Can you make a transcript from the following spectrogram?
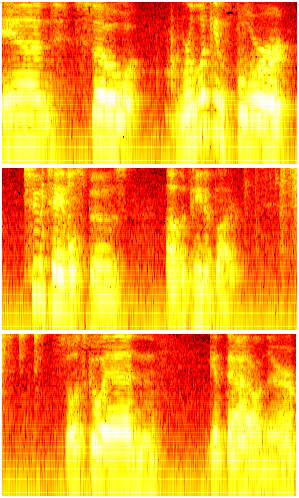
And so we're looking for two tablespoons of the peanut butter. So let's go ahead and get that on there.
